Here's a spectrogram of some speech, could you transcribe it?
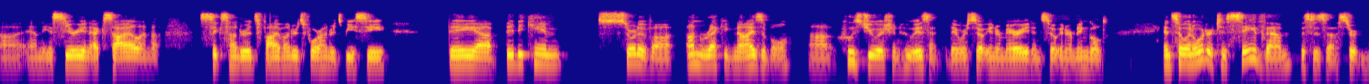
uh, and the Assyrian exile in the 600s, 500s, 400s BC, they uh, they became sort of uh, unrecognizable. who's Jewish and who isn't? They were so intermarried and so intermingled. And so, in order to save them, this is a certain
